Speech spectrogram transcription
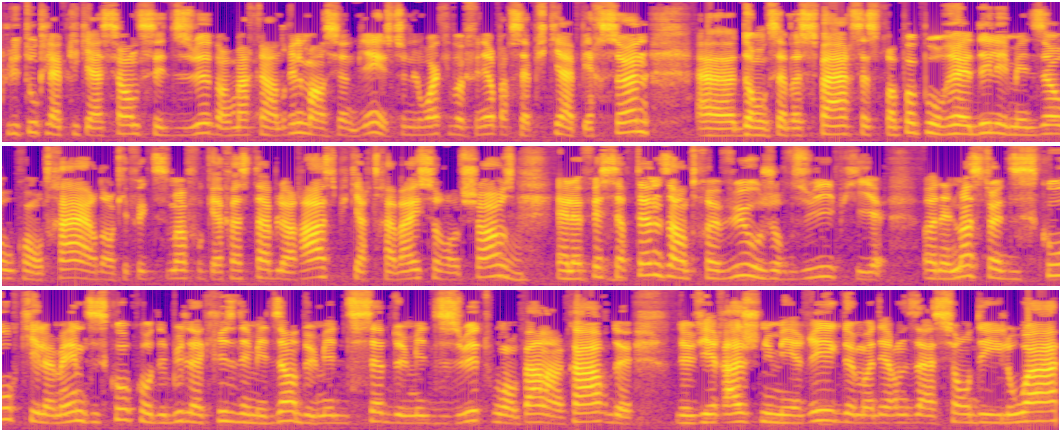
plutôt que l'application de ces 18. Donc, Marc-André le mentionne bien, c'est une loi qui va finir par s'appliquer à personne. Euh, donc, ça va se faire, ça se fera pas pour aider les médias, au contraire. Donc, effectivement, il faut qu'elle fasse table rase puis qu'elle retravaille sur autre chose. Mm. Elle a fait certaines entrevues aujourd'hui, puis euh, honnêtement, c'est un discours qui est le même discours qu'au début de la crise des médias en 2017-2018, où on parle encore de, de virage numérique, de modernisation des lois,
